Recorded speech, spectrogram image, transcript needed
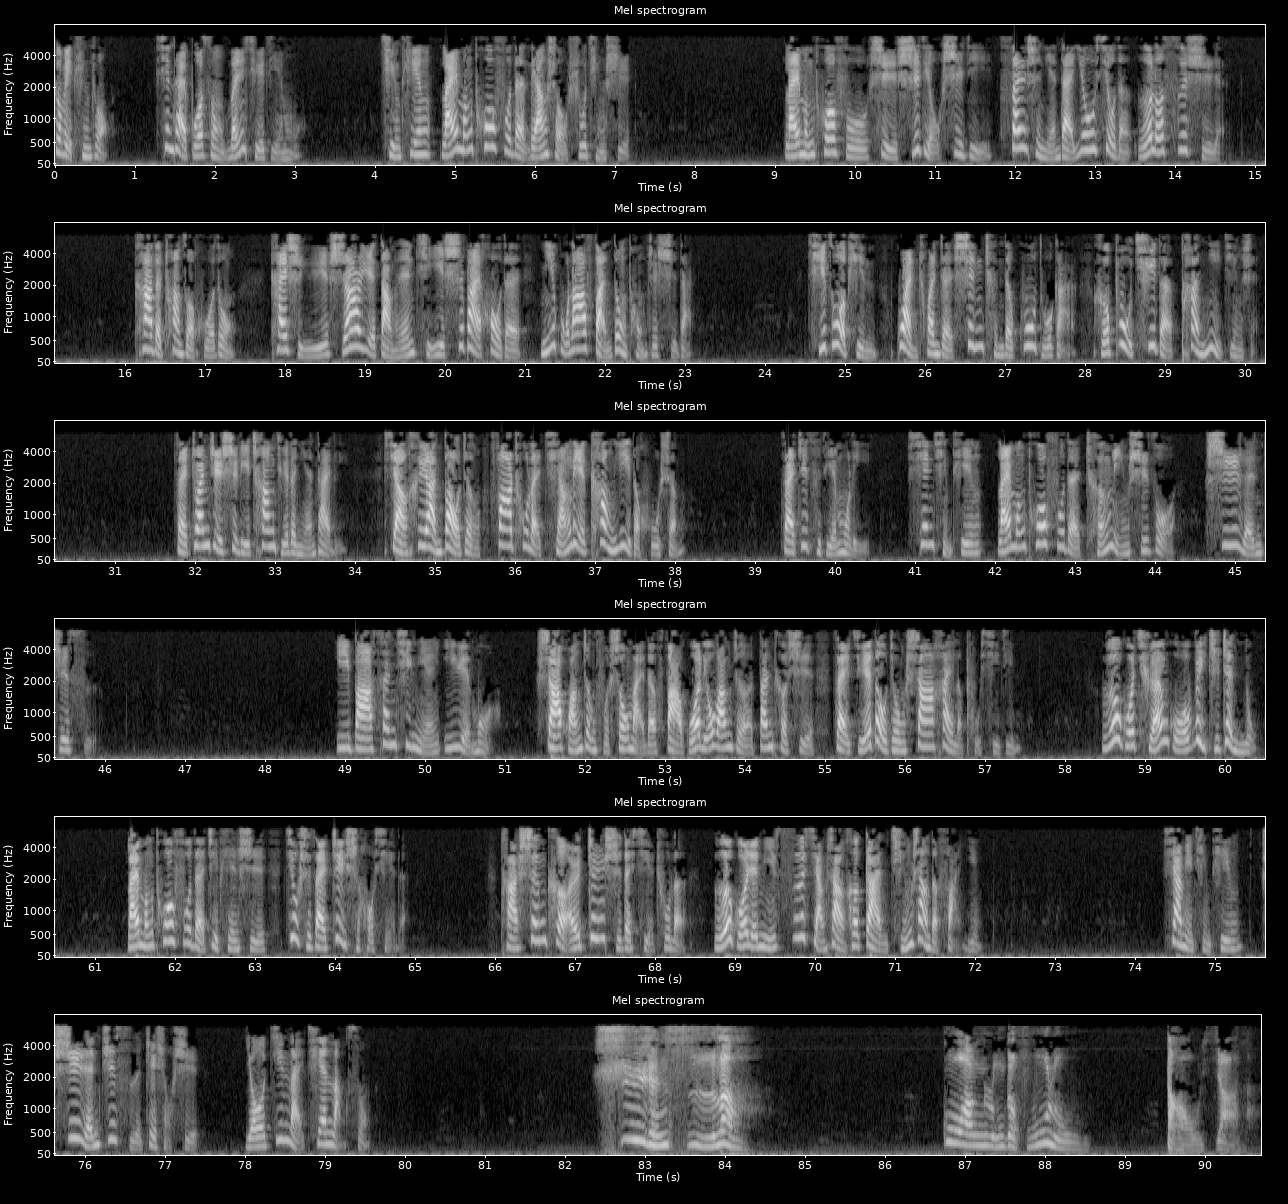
各位听众，现在播送文学节目，请听莱蒙托夫的两首抒情诗。莱蒙托夫是十九世纪三十年代优秀的俄罗斯诗人，他的创作活动开始于十二月党人起义失败后的尼古拉反动统治时代，其作品贯穿着深沉的孤独感和不屈的叛逆精神，在专制势力猖獗的年代里，向黑暗暴政发出了强烈抗议的呼声。在这次节目里，先请听莱蒙托夫的成名诗作《诗人之死》。一八三七年一月末，沙皇政府收买的法国流亡者丹特士在决斗中杀害了普希金，俄国全国为之震怒。莱蒙托夫的这篇诗就是在这时候写的，他深刻而真实的写出了。俄国人民思想上和感情上的反应。下面请听《诗人之死》这首诗，由金乃谦朗诵。诗人死了，光荣的俘虏倒下了，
